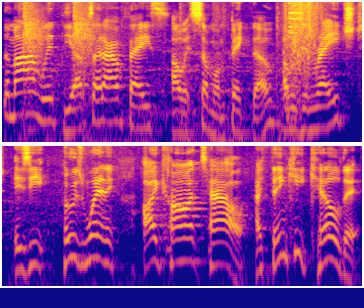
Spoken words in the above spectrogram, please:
The man with the upside down face. Oh, it's someone big though. Oh, he's enraged. Is he? Who's winning? I can't tell. I think he killed it.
